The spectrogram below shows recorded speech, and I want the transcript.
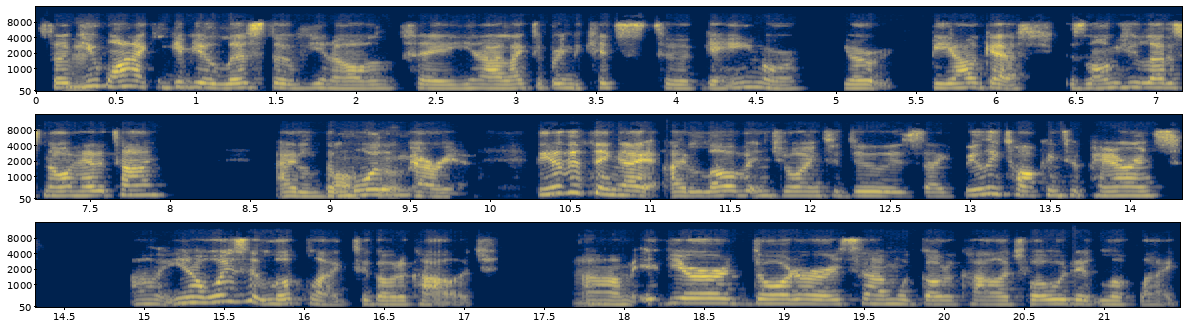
So if mm-hmm. you want, I can give you a list of, you know, say, you know, I like to bring the kids to a game or your be our guest. As long as you let us know ahead of time, I the oh, more the merrier. The other thing I, I love enjoying to do is like really talking to parents uh, you know, what does it look like to go to college? Mm. Um, if your daughter or son would go to college, what would it look like?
